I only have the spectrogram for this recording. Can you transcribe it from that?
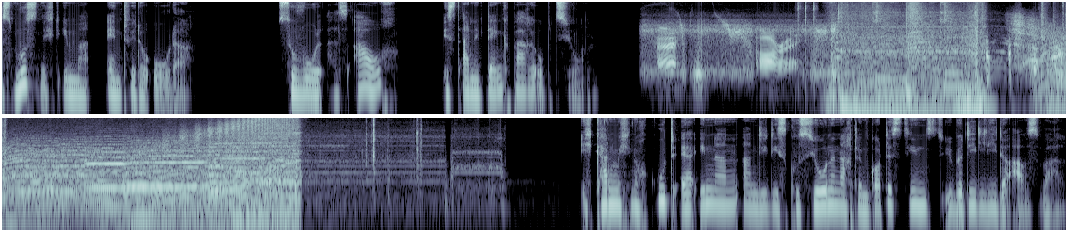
Es muss nicht immer entweder oder. Sowohl als auch ist eine denkbare Option. Huh? Ich kann mich noch gut erinnern an die Diskussionen nach dem Gottesdienst über die Liederauswahl.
